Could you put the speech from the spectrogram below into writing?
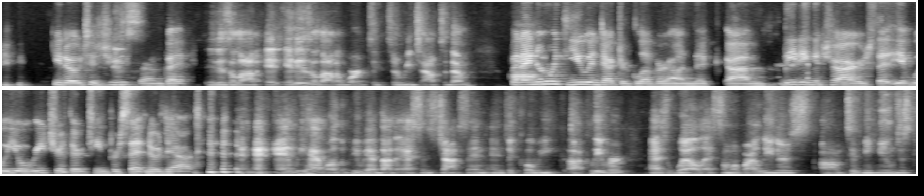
you know, to choose from. But it is a lot. It, it is a lot of work to, to reach out to them. But um, I know with you and Dr. Glover on the um, leading the charge that it will you'll reach your 13%, no doubt. and, and, we have other people. We have Dr. Essence Johnson and Jacoby uh, Cleaver, as well as some of our leaders. Um, Tiffany Hume just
